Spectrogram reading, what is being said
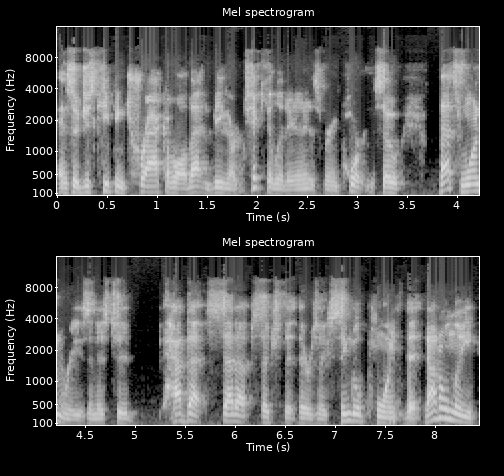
And so just keeping track of all that and being articulate in it is very important. So that's one reason is to have that set up such that there's a single point that not only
